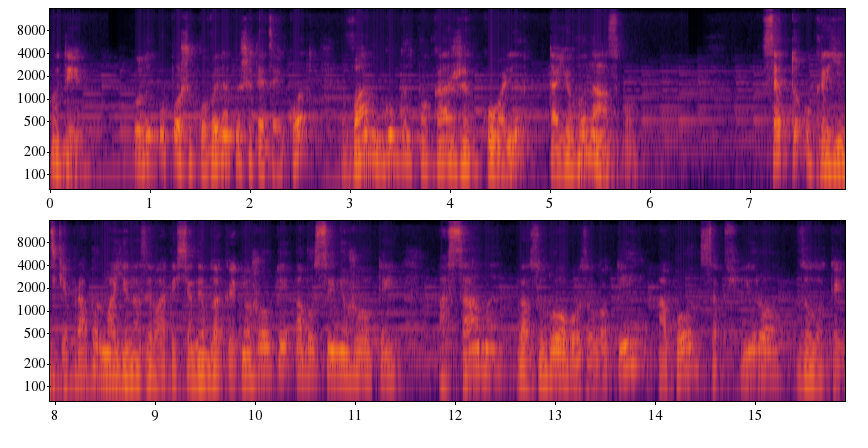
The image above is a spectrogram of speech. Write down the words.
коди. Коли у пошуку ви напишете цей код, вам Google покаже колір та його назву. Себто український прапор має називатися не блакитно-жовтий або синьо-жовтий, а саме лазурово-золотий або сапфіро-золотий.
